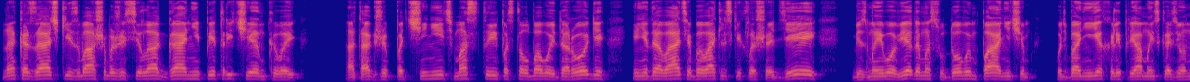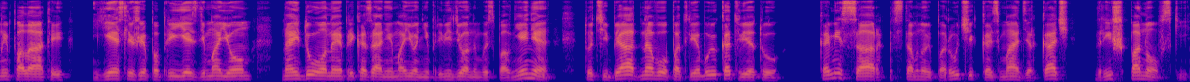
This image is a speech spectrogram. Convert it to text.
на казачке из вашего же села Гани Петриченковой» а также подчинить мосты по столбовой дороге и не давать обывательских лошадей без моего ведома судовым паничам, хоть бы они ехали прямо из казенной палаты. Если же по приезде моем найду оное приказание мое неприведенным в исполнение, то тебя одного потребую к ответу. Комиссар, отставной поручик Козьма Деркач Дришпановский.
